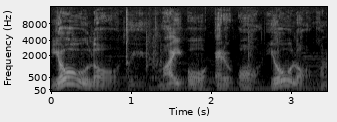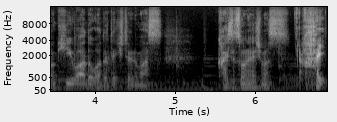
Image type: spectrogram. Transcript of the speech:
ヨーローという YOLO ヨーローこのキーワードが出てきております。解説お願いします。はい。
